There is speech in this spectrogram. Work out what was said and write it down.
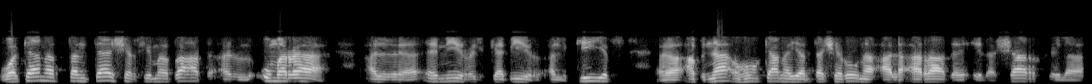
وكانت تنتشر فيما بعد الأمراء الأمير الكبير الكييف أبنائه كانوا ينتشرون على أراضي إلى الشرق إلى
